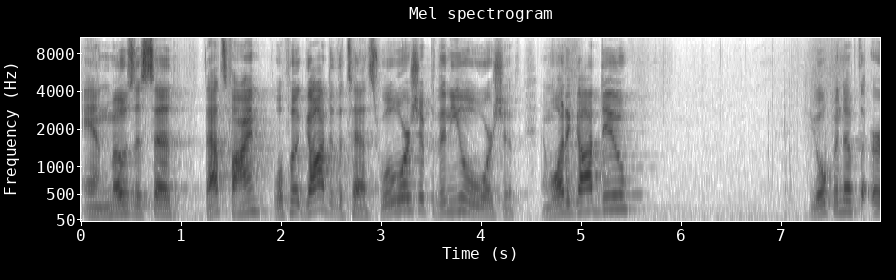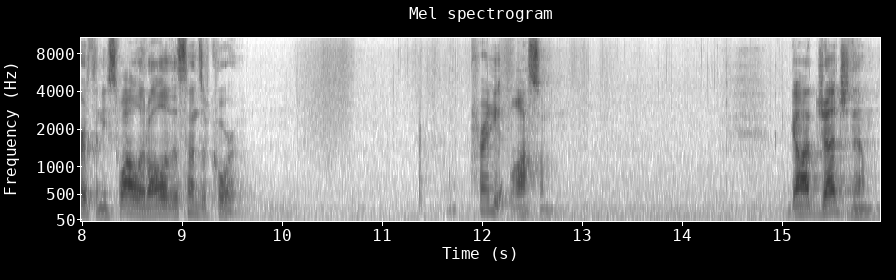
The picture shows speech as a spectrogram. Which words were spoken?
and Moses said, That's fine. We'll put God to the test. We'll worship, then you will worship. And what did God do? He opened up the earth and he swallowed all of the sons of Korah pretty awesome. God judged them.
